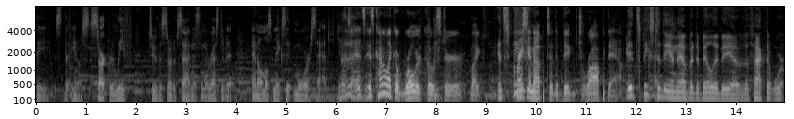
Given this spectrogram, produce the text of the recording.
the the you know stark relief to the sort of sadness and the rest of it, and almost makes it more sad. You know what I'm uh, saying? It's, it's kind of like a roller coaster, like it speaks, cranking up to the big drop down. It speaks to the inevitability of the fact that we're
